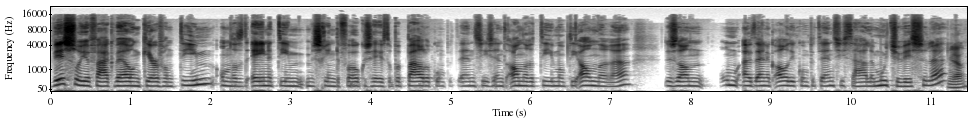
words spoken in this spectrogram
wissel je vaak wel een keer van team, omdat het ene team misschien de focus heeft op bepaalde competenties en het andere team op die andere. Dus dan om uiteindelijk al die competenties te halen, moet je wisselen. Ja.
